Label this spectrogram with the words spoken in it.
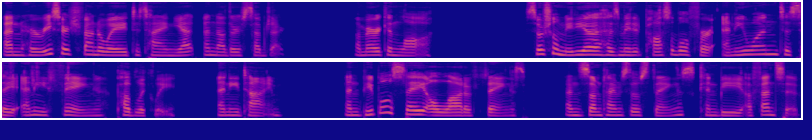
and her research found a way to tie in yet another subject American law. Social media has made it possible for anyone to say anything publicly, anytime. And people say a lot of things, and sometimes those things can be offensive.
